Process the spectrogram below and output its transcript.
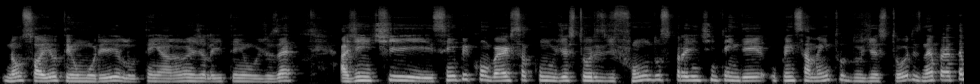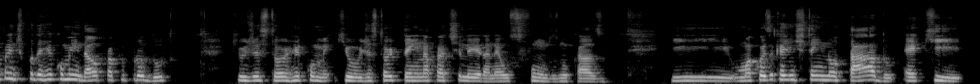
não só eu, tem o Murilo, tem a Ângela e tem o José. A gente sempre conversa com gestores de fundos para a gente entender o pensamento dos gestores, né? Até para a gente poder recomendar o próprio produto que o gestor que o gestor tem na prateleira, né? Os fundos, no caso. E uma coisa que a gente tem notado é que,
